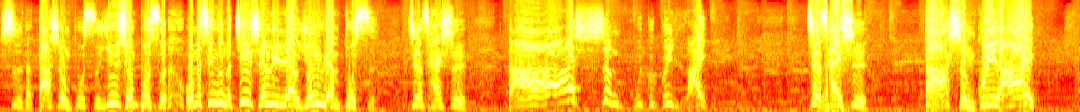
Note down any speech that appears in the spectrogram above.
是的，大圣不死，英雄不死，我们心中的精神力量永远不死，这才是大圣归归归来，这才是。大圣归来我。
